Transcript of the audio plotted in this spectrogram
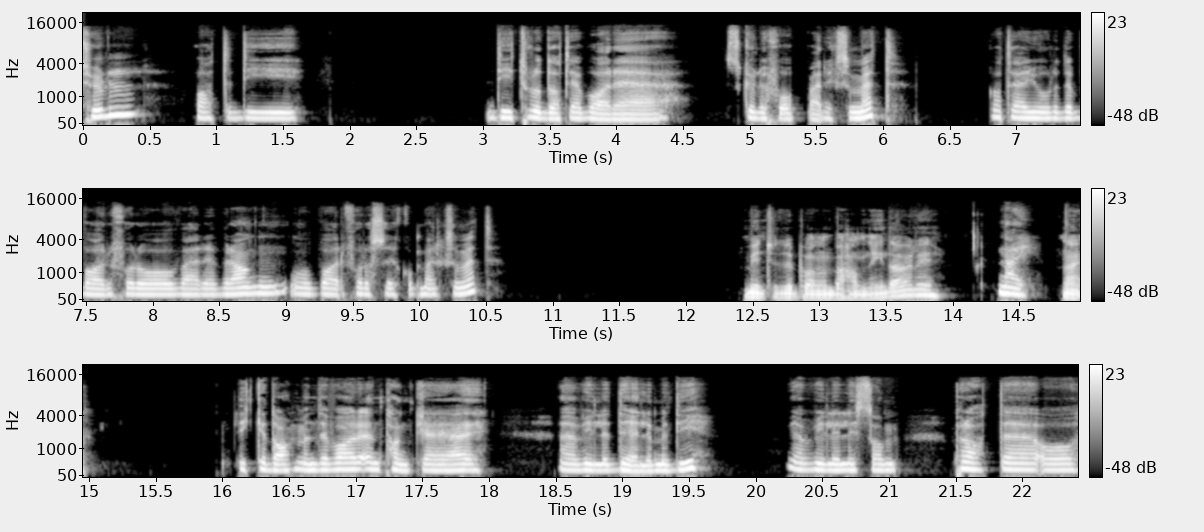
tull, og at de De trodde at jeg bare skulle få oppmerksomhet, at jeg gjorde det bare for å være vrang og bare for å søke oppmerksomhet. Begynte du på noen behandling da, eller? Nei. Nei. Ikke da, men det var en tanke jeg ville dele med de. Jeg ville liksom prate og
